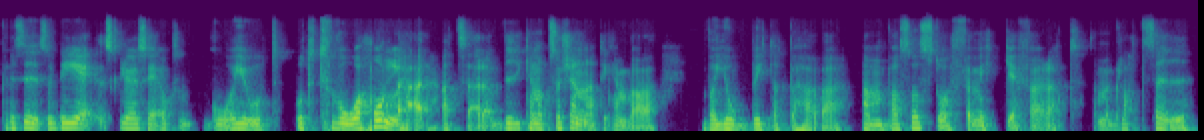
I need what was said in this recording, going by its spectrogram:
Precis, och det skulle jag säga också går ju åt, åt två håll här. Att så här, vi kan också känna att det kan vara, vara jobbigt att behöva anpassa oss då för mycket för att ja, men platsa i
